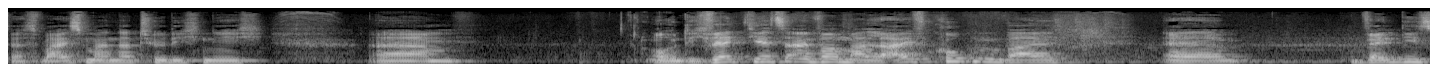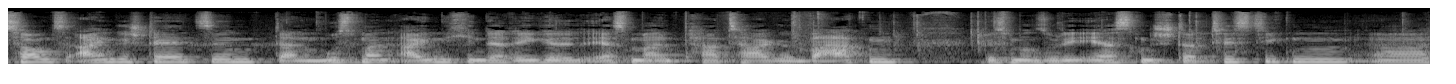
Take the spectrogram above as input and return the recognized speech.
Das weiß man natürlich nicht. Ähm, und ich werde jetzt einfach mal live gucken, weil äh, wenn die Songs eingestellt sind, dann muss man eigentlich in der Regel erstmal ein paar Tage warten, bis man so die ersten Statistiken äh,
